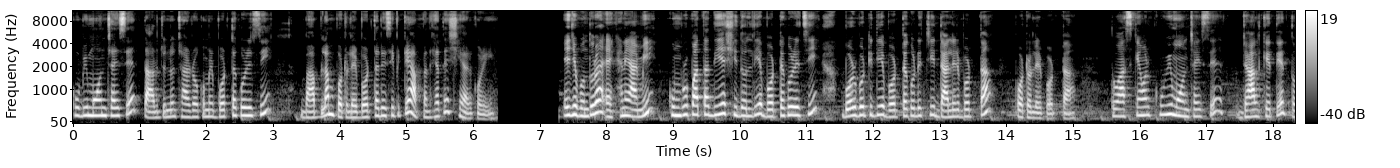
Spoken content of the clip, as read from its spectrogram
খুবই মন চাইছে, তার জন্য চার রকমের ভর্তা করেছি। ভাবলাম পটলের ভর্তা রেসিপিটি আপনাদের সাথে শেয়ার করি। এই যে বন্ধুরা, এখানে আমি কুমড়ো পাতা দিয়ে শীতল দিয়ে ভর্তা করেছি, বরবটি দিয়ে ভর্তা করেছি, ডালের ভর্তা, পটলের ভর্তা। তো আজকে আমার খুবই মন চাইছে ঝাল খেতে, তো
